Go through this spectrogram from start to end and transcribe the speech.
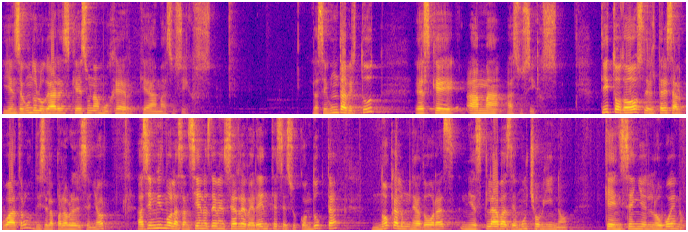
y en segundo lugar es que es una mujer que ama a sus hijos. La segunda virtud es que ama a sus hijos. Tito 2, del 3 al 4, dice la palabra del Señor, Asimismo las ancianas deben ser reverentes en su conducta, no calumniadoras ni esclavas de mucho vino, que enseñen lo bueno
